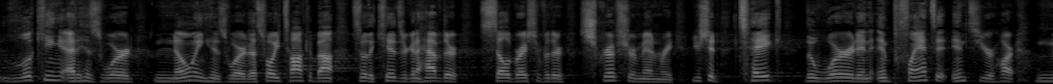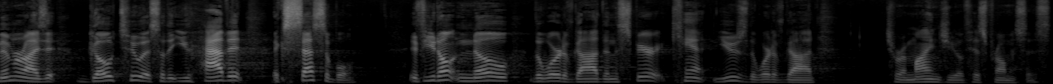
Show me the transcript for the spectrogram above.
looking at His Word, knowing His Word. That's why we talk about so the kids are going to have their celebration for their scripture memory. You should take the Word and implant it into your heart, memorize it, go to it so that you have it accessible. If you don't know the Word of God, then the Spirit can't use the Word of God to remind you of His promises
